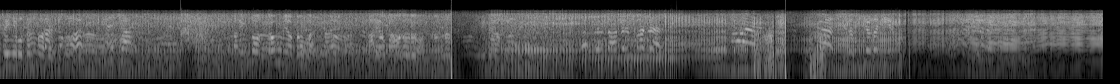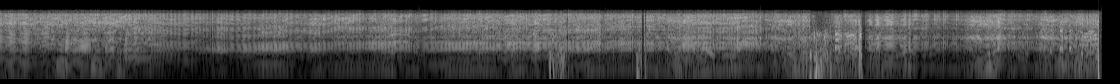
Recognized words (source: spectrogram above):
stejně o ten pařez. No. Tady u toho stromu měl problém. Tady ho tam odhodilo.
